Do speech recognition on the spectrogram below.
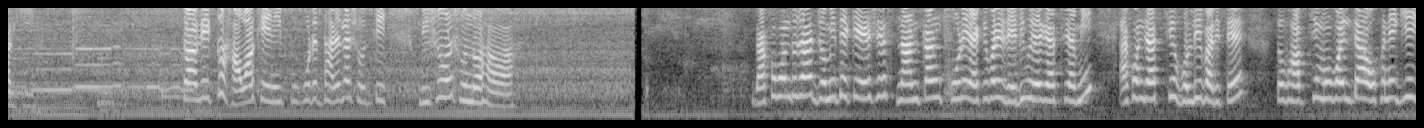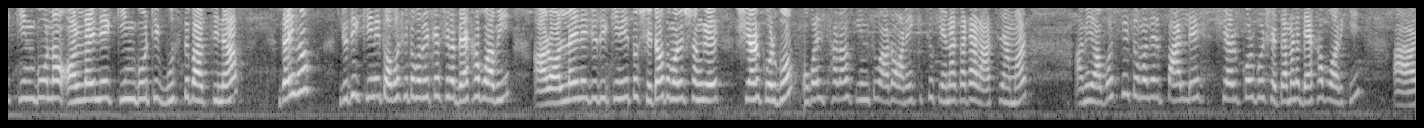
আর কি। তো আগে একটু হাওয়া খেয়ে নিই, পুকুরের ধারে না সত্যি ভীষণ সুন্দর হাওয়া। দেখো বন্ধুরা, জমি থেকে এসে স্নান টান করে একেবারে রেডি হয়ে গেছি আমি। এখন যাচ্ছি হলদিবাড়িতে তো ভাবছি মোবাইলটা ওখানে গিয়ে কিনবো না অনলাইনে কিনবো ঠিক বুঝতে পারছি না। যাই হোক যদি কিনি, তো অবশ্যই তোমাদেরকে সেটা দেখাবো আমি। আর অনলাইনে যদি কিনি, তো সেটাও তোমাদের সঙ্গে শেয়ার করব। মোবাইল ছাড়াও কিন্তু আরও অনেক কিছু কেনাকাটার আছে আমার। আমি অবশ্যই তোমাদের পারলে শেয়ার করব, সেটা মানে দেখাবো আর কি। আর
